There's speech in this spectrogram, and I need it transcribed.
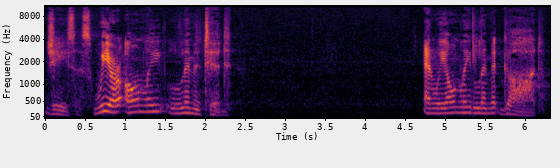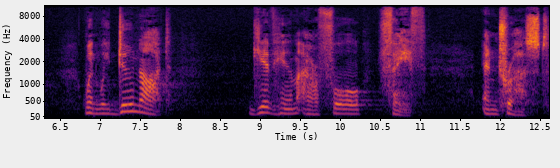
Jesus. We are only limited. And we only limit God when we do not give him our full faith and trust.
